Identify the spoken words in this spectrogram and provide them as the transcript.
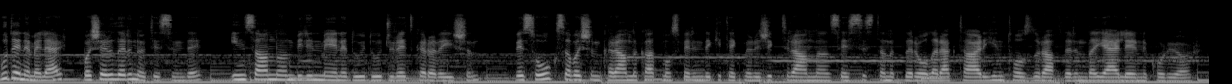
Bu denemeler, başarıların ötesinde, insanlığın bilinmeyene duyduğu cüretkar arayışın ve Soğuk Savaş'ın karanlık atmosferindeki teknolojik tiranlığın sessiz tanıkları olarak tarihin tozlu raflarında yerlerini koruyor.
